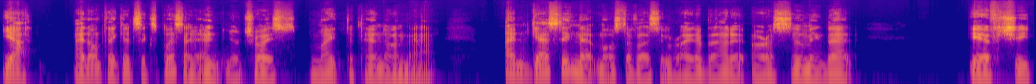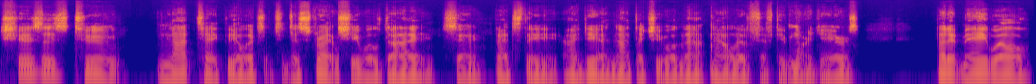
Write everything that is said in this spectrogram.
Yeah, I don't think it's explicit, and your choice might depend on that. I'm guessing that most of us who write about it are assuming that if she chooses to not take the elixir to destroy it, she will die soon. That's the idea, not that she will not now live 50 more years. But it may well,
